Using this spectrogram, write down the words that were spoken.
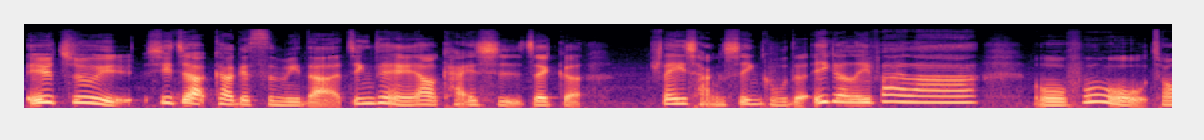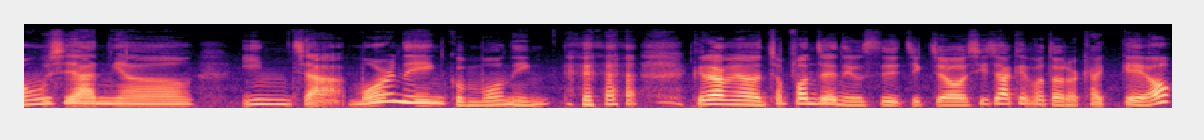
일주일시작하겠습니다。 今天也要开始这个非常辛苦的一个礼拜啦。哦呼，宠物系安妞，인자 morning good morning。그러면첫번째뉴스직접시작해보도록할게요。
